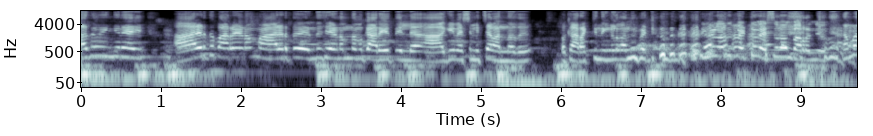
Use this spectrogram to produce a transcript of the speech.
അതും ഇങ്ങനെയായി. ആരടുത്ത് പറയണം ആരടുത്ത് എന്ത് ചെയ്യണം നമുക്ക് അറിയത്തില്ല. ആകെ വിഷമിച്ച വന്നത്. അപ്പൊ കറക്റ്റ് നിങ്ങൾ വന്ന് പെട്ടു. പെട്ട് വിഷമം പറഞ്ഞു. നമ്മൾ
